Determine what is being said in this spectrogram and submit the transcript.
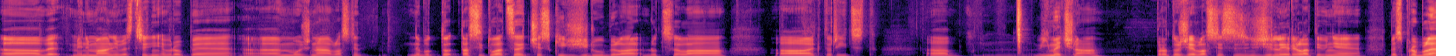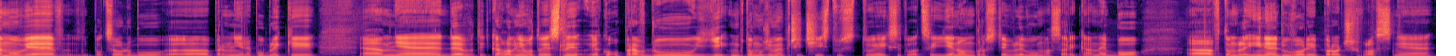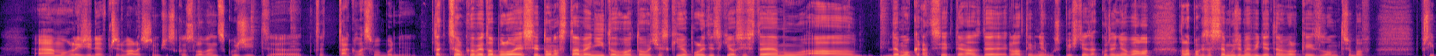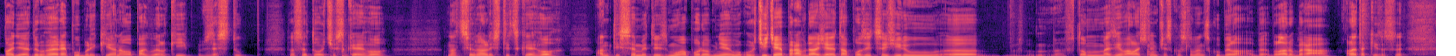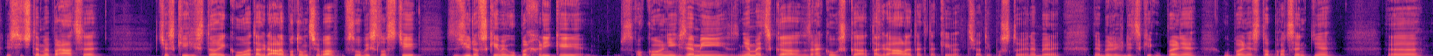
ve, minimálně ve střední Evropě, uh, možná vlastně, nebo to, ta situace českých židů byla docela, jak to říct, výjimečná, protože vlastně žili relativně bezproblémově po celou dobu první republiky. Mně jde teďka hlavně o to, jestli jako opravdu je, to můžeme přičíst, tu, tu jejich situaci, jenom prostě vlivu Masaryka, nebo uh, v tom byly jiné důvody, proč vlastně mohli židé v předválečném Československu žít t- takhle svobodně. Tak celkově to bylo, jestli to nastavení toho, toho českého politického systému a demokracie, která zde relativně úspěšně zakořeňovala, ale pak zase můžeme vidět ten velký zlom třeba v případě druhé republiky a naopak velký vzestup zase toho českého nacionalistického antisemitismu a podobně. Určitě je pravda, že ta pozice židů eh, v tom meziválečném Československu byla, byla dobrá, ale taky zase, když si čteme práce českých historiků a tak dále, potom třeba v souvislosti s židovskými uprchlíky z okolních zemí, z Německa, z Rakouska a tak dále, tak taky třeba ty postoje nebyly, nebyly vždycky úplně, úplně stoprocentně Eh,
